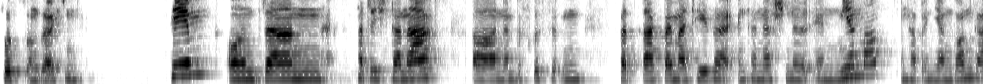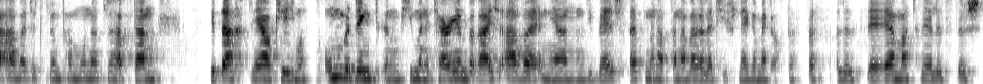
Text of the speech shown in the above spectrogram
Schutz und solchen Themen. Und dann hatte ich danach äh, einen befristeten Vertrag bei Malteser International in Myanmar und habe in Yangon gearbeitet für ein paar Monate, habe dann gedacht, ja, okay, ich muss unbedingt im Humanitarian-Bereich arbeiten, ja, und die Welt retten und habe dann aber relativ schnell gemerkt, auch dass das alles sehr materialistisch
